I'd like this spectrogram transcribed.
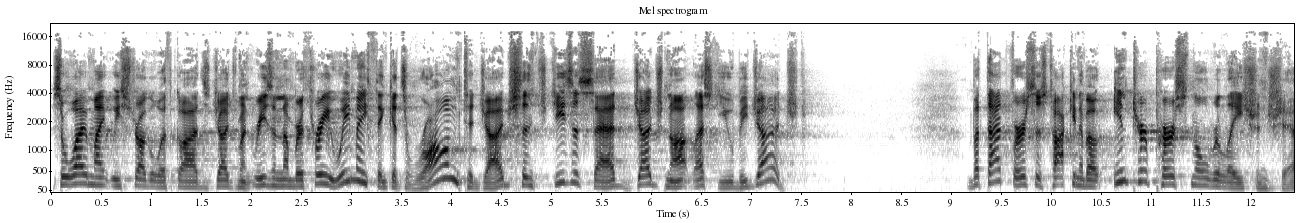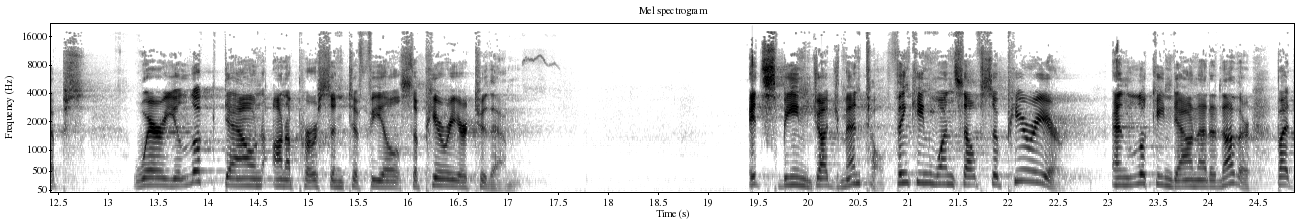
So, why might we struggle with God's judgment? Reason number three we may think it's wrong to judge since Jesus said, Judge not, lest you be judged. But that verse is talking about interpersonal relationships where you look down on a person to feel superior to them. It's being judgmental, thinking oneself superior and looking down at another. But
